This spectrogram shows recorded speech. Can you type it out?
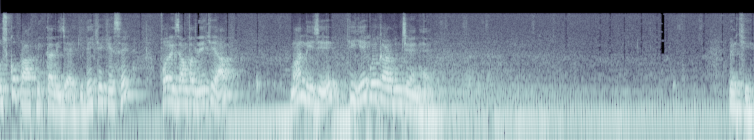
उसको प्राथमिकता दी जाएगी। देखिए कैसे फॉर एग्ज़ाम्पल देखिए आप, मान लीजिए कि ये कोई कार्बन चेन है। देखिए,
